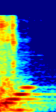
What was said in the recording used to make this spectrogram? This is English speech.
you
